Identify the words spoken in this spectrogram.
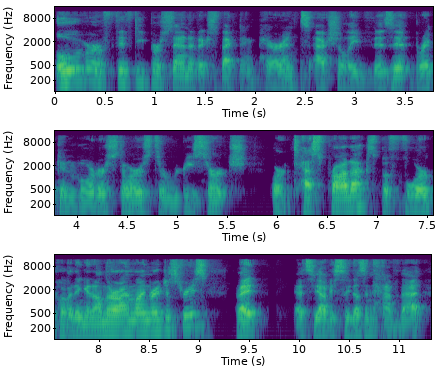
over 50% of expecting parents actually visit brick and mortar stores to research or test products before putting it on their online registries, right? Etsy obviously doesn't have that.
